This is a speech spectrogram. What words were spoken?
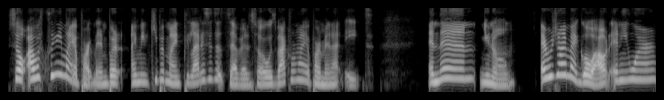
so I was cleaning my apartment, but I mean, keep in mind, Pilates is at seven. So I was back from my apartment at eight. And then, you know, every time I go out anywhere,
